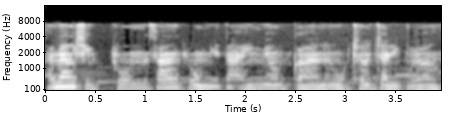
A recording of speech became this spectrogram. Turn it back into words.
삼양식품 상표입니다. 액면가는 5천원짜리고요.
